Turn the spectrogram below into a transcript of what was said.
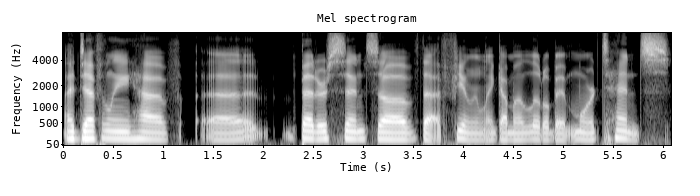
I definitely have a better sense of that feeling like I'm a little bit more tense.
